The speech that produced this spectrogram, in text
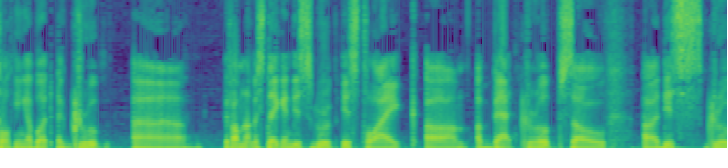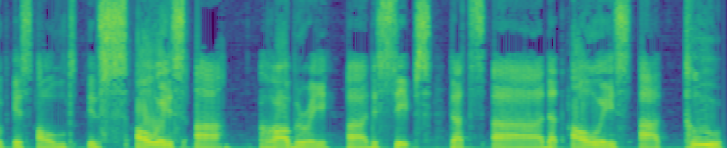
talking about a group. Uh, if I'm not mistaken, this group is like um, a bad group. So uh, this group is all is always uh, robbery. Uh, the ships that's uh, that always uh, through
